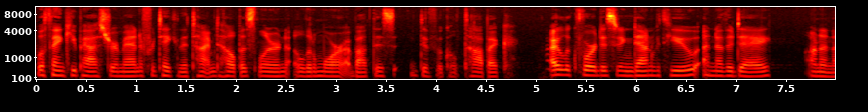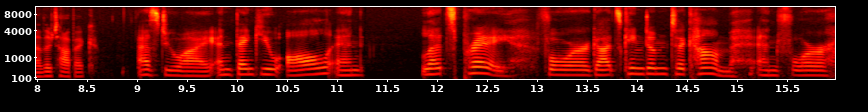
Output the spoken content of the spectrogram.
Well, thank you, Pastor Amanda, for taking the time to help us learn a little more about this difficult topic. I look forward to sitting down with you another day on another topic. As do I. And thank you all. And let's pray for God's kingdom to come and for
